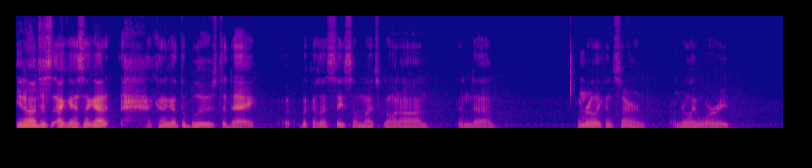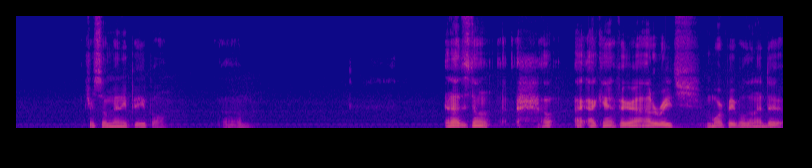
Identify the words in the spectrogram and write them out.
you know, I just, I guess I got, I kind of got the blues today uh, because I see so much going on, and uh, I'm really concerned. I'm really worried for so many people. Um, and I just don't, I, I can't figure out how to reach more people than I do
